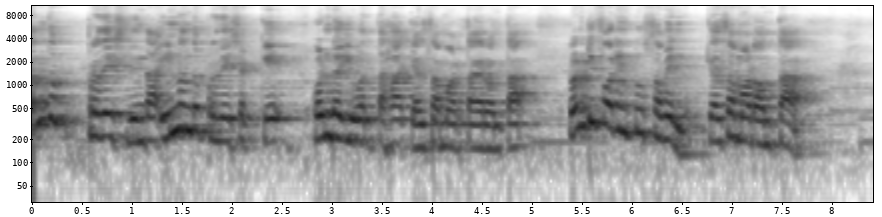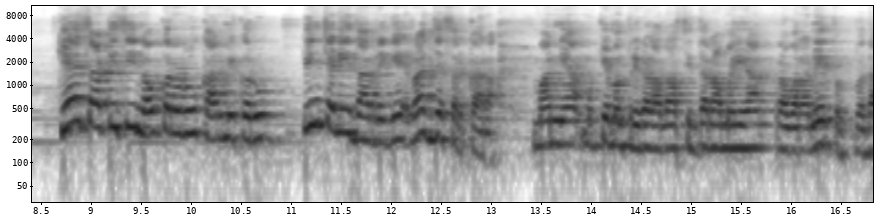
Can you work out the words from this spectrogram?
ಒಂದು ಪ್ರದೇಶದಿಂದ ಇನ್ನೊಂದು ಪ್ರದೇಶಕ್ಕೆ ಕೊಂಡೊಯ್ಯುವಂತಹ ಕೆಲಸ ಮಾಡ್ತಾ ಇರೋಂಥ ಟ್ವೆಂಟಿ ಫೋರ್ ಇಂಟು ಸೆವೆನ್ ಕೆಲಸ ಮಾಡುವಂಥ K S R T C ನೌಕರರು, ಕಾರ್ಮಿಕರು, ಪಿಂಚಣಿದಾರರಿಗೆ ರಾಜ್ಯ ಸರ್ಕಾರ, ಮಾನ್ಯ ಮುಖ್ಯಮಂತ್ರಿಗಳಾದ ಸಿದ್ದರಾಮಯ್ಯರವರ ನೇತೃತ್ವದ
